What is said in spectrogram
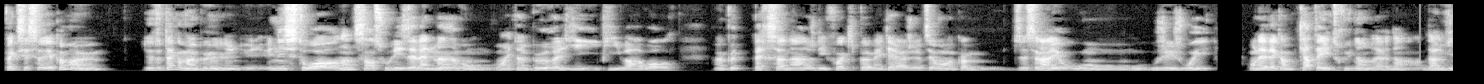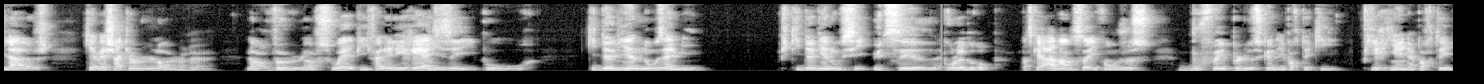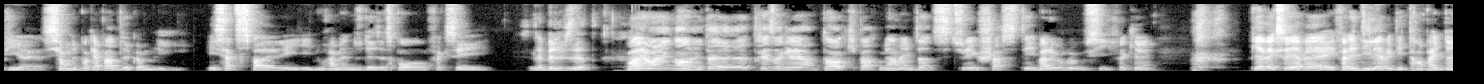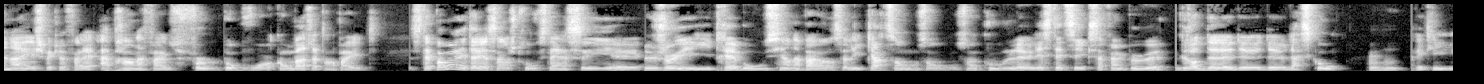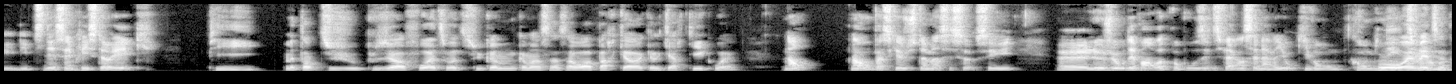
Fait que c'est ça, il y a comme un il y a tout le temps comme un peu une, histoire dans le sens où les événements vont, vont être un peu reliés puis il va y avoir un peu de personnages des fois qui peuvent interagir. Tu sais, on- comme le scénario où, j'ai joué, on avait comme quatre intrus dans le, dans, dans le village qui avaient chacun leur leurs vœux, leurs souhaits, puis il fallait les réaliser pour qu'ils deviennent nos amis, puis qu'ils deviennent aussi utiles pour le groupe. Parce qu'avant ça, ils font juste bouffer plus que n'importe qui, puis rien apporter. Puis euh, si on n'est pas capable de comme les, les satisfaire, ils nous ramènent du désespoir. Fait que c'est C'est de la belle visite. Ouais, ouais, non, il était très agréable. T'as hâte qu'ils partent, mais en même temps, si tu les chasses, t'es malheureux aussi. Fait que. Puis avec ça, il y avait, il fallait dealer avec des tempêtes de neige. Fait que là, il fallait apprendre à faire du feu pour pouvoir combattre la tempête. C'était pas mal intéressant, je trouve. C'était assez. euh, le jeu est très beau aussi en apparence. là. Les cartes sont, sont, sont cool. L'esthétique, ça fait un peu euh, grotte de, de, de Lascaux Mhm. avec les, les petits dessins préhistoriques. Puis, mettons que tu joues plusieurs fois, tu vas-tu comme commencer à savoir par cœur quelle carte qui est quoi? Non, non, parce que justement, c'est ça. C'est euh, le jeu au départ va te proposer différents scénarios qui vont combiner. Oh, ouais, mais tu sais,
